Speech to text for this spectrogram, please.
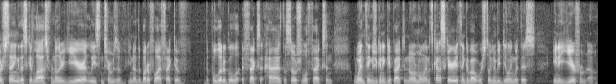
are saying this could last for another year at least in terms of you know the butterfly effect of the political effects it has, the social effects, and when things are going to get back to normal. And it's kind of scary to think about we're still going to be dealing with this in a year from now.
